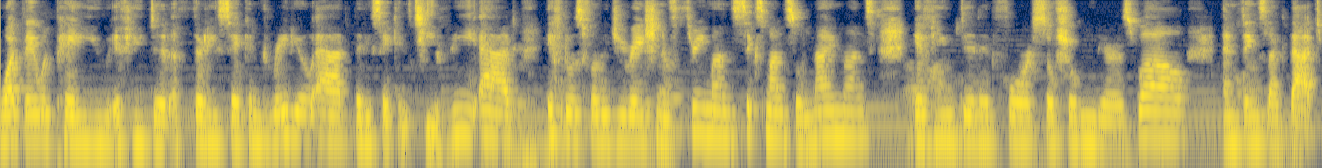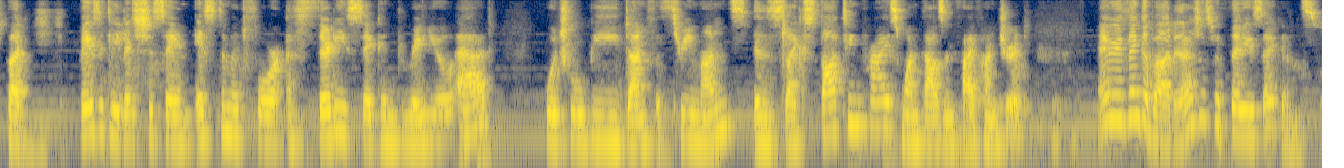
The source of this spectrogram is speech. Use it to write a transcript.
what they would pay you if you did a 30 second radio ad, 30 second TV ad, if it was for the duration of three months, six months, or nine months, if you did it for social media as well, and things like that. But basically, let's just say an estimate for a 30 second radio ad which will be done for three months, is like starting price 1,500. And if you think about it, that's just for 30 seconds.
